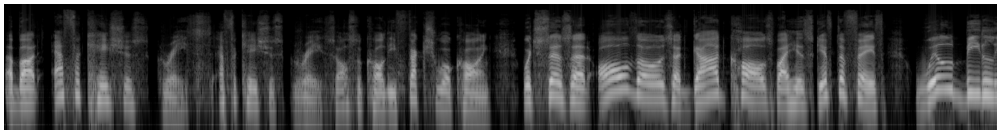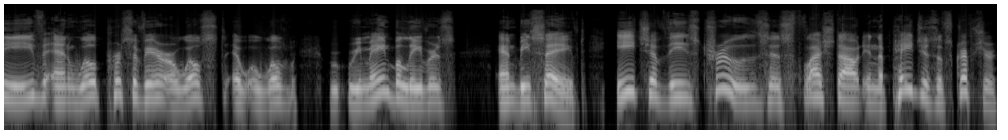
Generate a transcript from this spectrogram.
about efficacious grace, efficacious grace, also called effectual calling, which says that all those that God calls by his gift of faith will believe and will persevere or will, uh, will remain believers and be saved. Each of these truths is fleshed out in the pages of Scripture,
